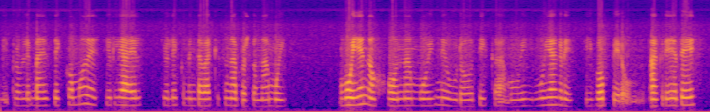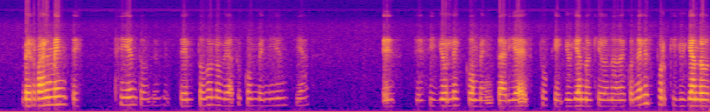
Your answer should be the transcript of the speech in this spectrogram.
mi problema es de cómo decirle a él yo le comentaba que es una persona muy muy enojona muy neurótica muy muy agresivo pero agrede verbalmente sí entonces este, él todo lo ve a su conveniencia. Este si yo le comentaría esto que yo ya no quiero nada con él es porque yo ya ando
